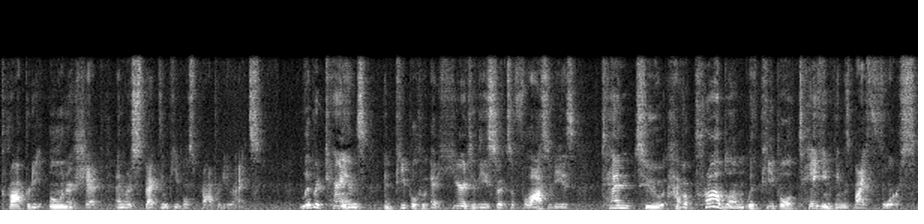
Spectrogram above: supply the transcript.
property ownership and respecting people's property rights. Libertarians and people who adhere to these sorts of philosophies tend to have a problem with people taking things by force.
